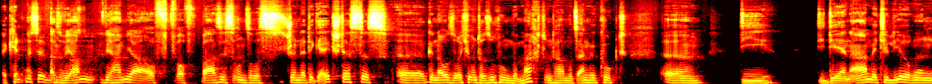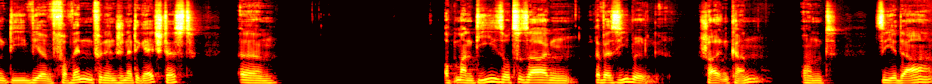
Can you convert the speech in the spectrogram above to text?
Erkenntnisse? Also wir haben, wir haben ja auf, auf Basis unseres Genetic Age Testes äh, genau solche Untersuchungen gemacht und haben uns angeguckt, äh, die, die DNA-Methylierung, die wir verwenden für den Genetic Age Test, ähm, ob man die sozusagen reversibel schalten kann. Und siehe da,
